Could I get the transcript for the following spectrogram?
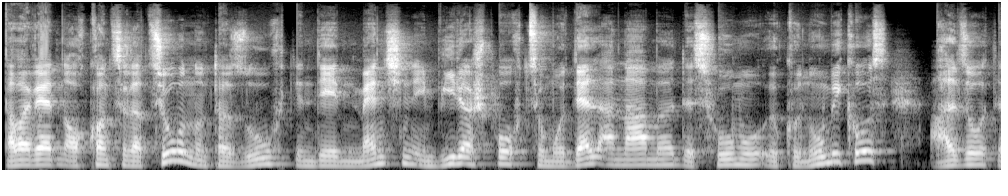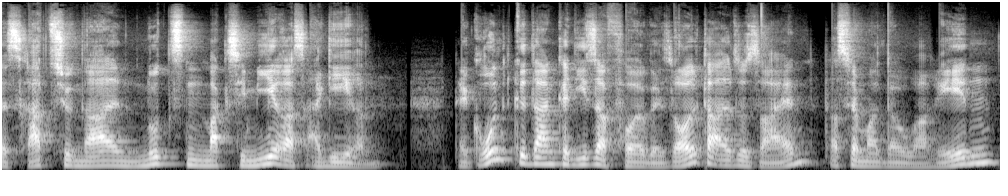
Dabei werden auch Konstellationen untersucht, in denen Menschen im Widerspruch zur Modellannahme des Homo economicus, also des rationalen Nutzenmaximierers, agieren. Der Grundgedanke dieser Folge sollte also sein, dass wir mal darüber reden,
